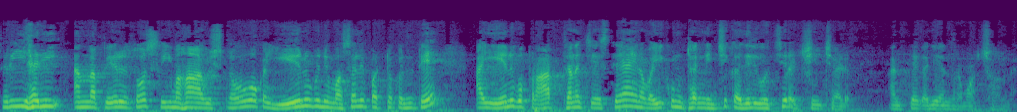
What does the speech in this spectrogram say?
శ్రీహరి అన్న పేరుతో శ్రీ మహావిష్ణువు ఒక ఏనుగుని మొసలి పట్టుకుంటే ఆ ఏనుగు ప్రార్థన చేస్తే ఆయన వైకుంఠం నుంచి కదిలి వచ్చి రక్షించాడు. అంతే గజేంద్ర మోక్షంలో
